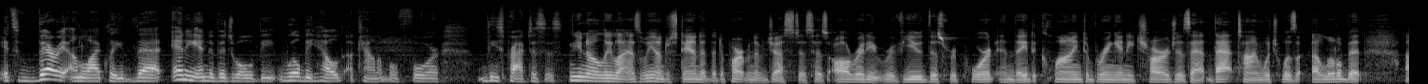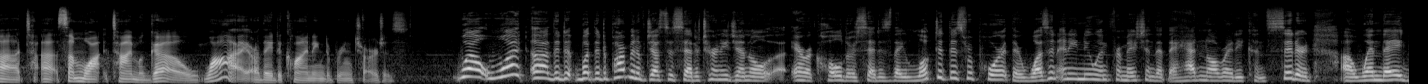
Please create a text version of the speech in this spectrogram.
it's very unlikely that any individual will be, will be held accountable for these practices. You know, Leila, as we understand it, the Department of Justice has already reviewed this report and they declined to bring any charges at that time, which was a little bit, uh, uh, somewhat time ago. Why are they declining to bring charges? Well, what uh, the what the Department of Justice said, Attorney General uh, Eric Holder said, is they looked at this report. There wasn't any new information that they hadn't already considered uh, when they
